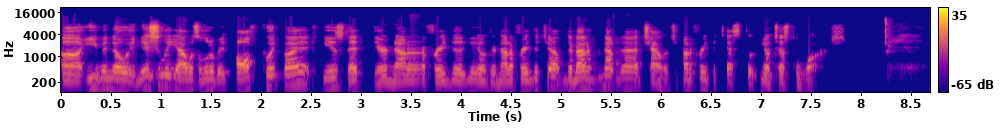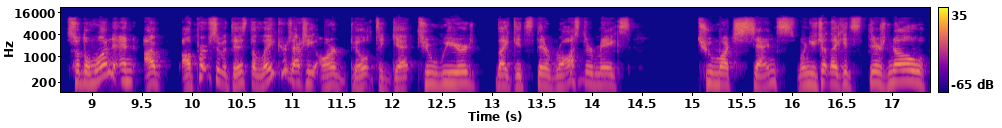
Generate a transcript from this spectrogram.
uh, even though initially I was a little bit off put by it, is that they're not afraid to, you know, they're not afraid to, they're not not, not challenge, not afraid to test, the, you know, test the waters. So the one, and I, I'll preface it with this: the Lakers actually aren't built to get too weird. Like it's their roster makes too much sense when you like it's there's no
